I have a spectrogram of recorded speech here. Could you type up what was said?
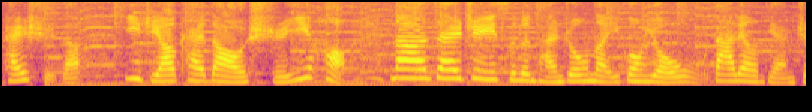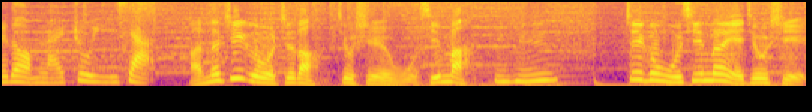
开始的，一直要开到十一号。那在这一次论坛中呢，一共有五大亮点，值得我们来注意一下。啊，那这个我知道，就是五星嘛。嗯哼，这个五星呢，也就是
